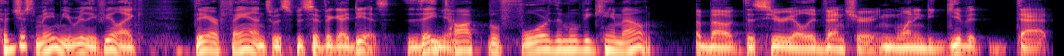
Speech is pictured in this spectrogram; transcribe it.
has just made me really feel like they are fans with specific ideas. They talked before the movie came out about the serial adventure and wanting to give it that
